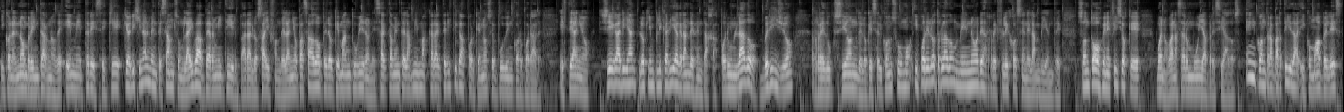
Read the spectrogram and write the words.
y con el nombre interno de M13 que, que, originalmente Samsung la iba a permitir para los iPhone del año pasado pero que mantuvieron exactamente las mismas características porque no se pudo incorporar. Este año llegarían lo que implicaría grandes ventajas. Por un lado, brillo reducción de lo que es el consumo y por el otro lado menores reflejos en el ambiente. Son todos beneficios que, bueno, van a ser muy apreciados. En contrapartida, y como Apple es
